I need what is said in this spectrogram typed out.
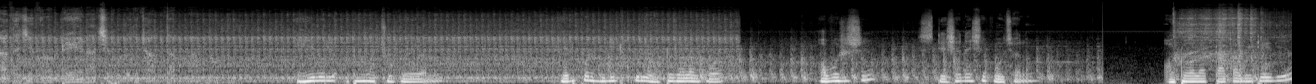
রাতে যে কোনো ট্রেন আছে বলে তো জানতাম না। এই বলে অটোওয়ালা চুপ হয়ে গেল। এরপর মিনিট কুড়ি অটো চলার পর অবশেষে স্টেশনে এসে পৌঁছালাম অটোওয়ালার টাকা মিটিয়ে দিয়ে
